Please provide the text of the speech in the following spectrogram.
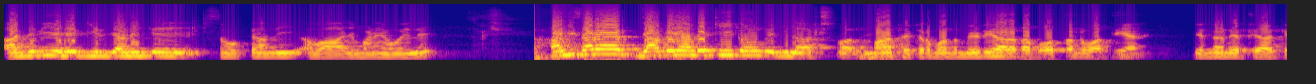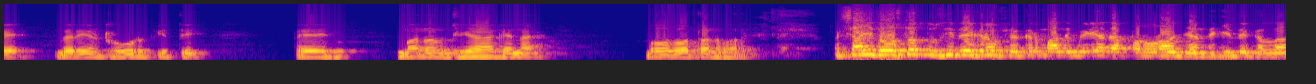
ਅੱਜ ਵੀ ਇਹ ਗੀਤ ਜਾਣੀ ਕਿ ਸਰੋਤਿਆਂ ਦੀ ਆਵਾਜ਼ ਬਣੇ ਹੋਏ ਨੇ। ਹਾਂਜੀ ਸਰ ਜਾਂਦੇ ਜਾਂਦੇ ਕੀ ਕਹੋਗੇ ਜੀ ਲਾਸਟ ਸਵਾਲ? ਮੈਂ ਫਿਕਰਮੰਦ ਮੀਡੀਆ ਵਾਲਾ ਦਾ ਬਹੁਤ ਧੰਨਵਾਦੀ ਆ ਜਿਨ੍ਹਾਂ ਨੇ ਇੱਥੇ ਆ ਕੇ ਮੇਰੀ ਇੰਟਰਵਿਊ ਕੀਤੀ ਤੇ ਮੈਂ ਉਹਨਾਂ ਨੂੰ ਜੀ ਆਇਆਂ ਕਹਿੰਦਾ ਬਹੁਤ ਬਹੁਤ ਧੰਨਵਾਦ। ਅੱਛਾ ਜੀ ਦੋਸਤੋ, ਤੁਸੀਂ ਦੇਖ ਰਹੇ ਹੋ ਫਿਕਰਮੰਦ ਮੀਡੀਆ ਦਾ ਪ੍ਰੋਗਰਾਮ ਜ਼ਿੰਦਗੀ ਤੇ ਗੱਲਾਂ।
